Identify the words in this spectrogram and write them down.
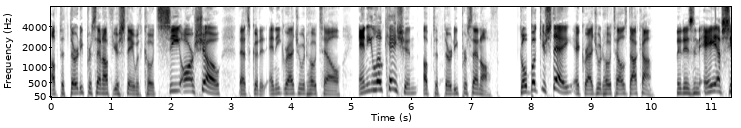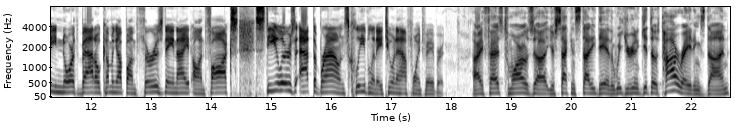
up to 30% off your stay with code CR Show. That's good at any graduate hotel, any location, up to 30% off. Go book your stay at graduatehotels.com. It is an AFC North battle coming up on Thursday night on Fox. Steelers at the Browns. Cleveland, a two and a half point favorite. All right, Fez, tomorrow's uh, your second study day of the week. You're going to get those power ratings done.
